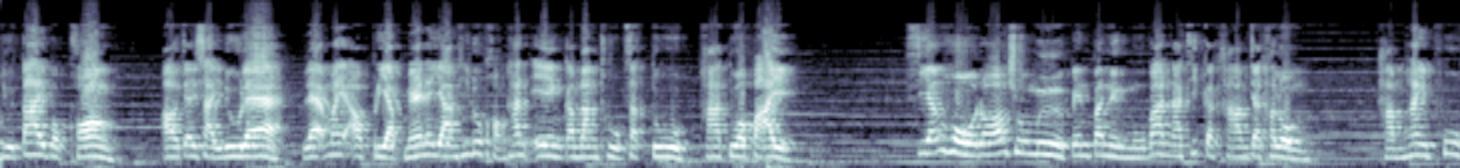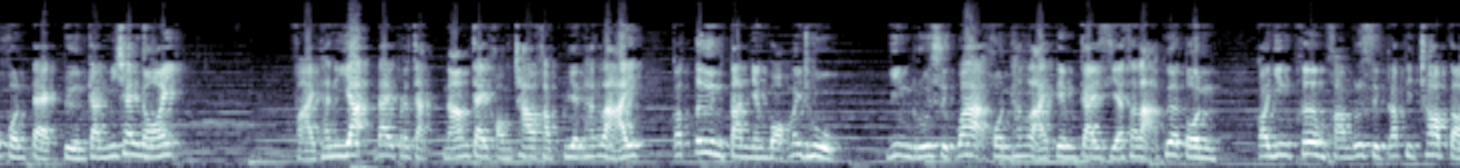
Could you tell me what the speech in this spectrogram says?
อยู่ใต้ปกครอง เอาใจใส่ดูแล และไม่เอาเปรียบแม้ในยามที่ลูกของท่านเองกำลังถูกศัตรูพาตัวไป เสียงโห่ร้องชูมือเป็นประหนึ่งหมู่บ้านนาทิกะคามจะถล่มทำให้ผู้คนแตกตื่นกันไม่ใช่น้อย ฝ่ายธนิยะได้ประจักษ์น้ำใจของชาวขับเกวียนทั้งหลาย ก็ตื้นตันยังบอกไม่ถูก ยิ่งรู้สึกว่าคนทั้งหลายเต็มใจเสียสละเพื่อตน ก็ยิ่งเพิ่มความรู้สึกรับผิดชอบต่อ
